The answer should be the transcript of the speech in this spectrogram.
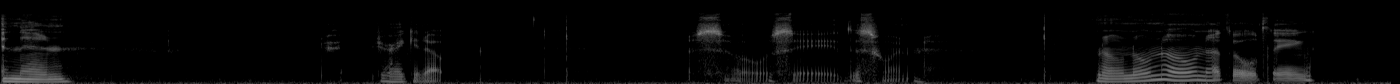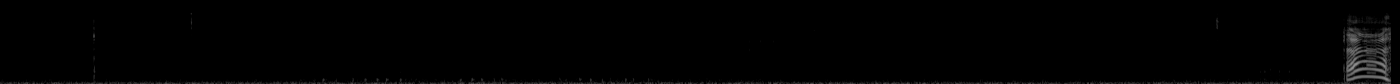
And then drag it up. So say this one. No, no, no, not the whole thing. Ah!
